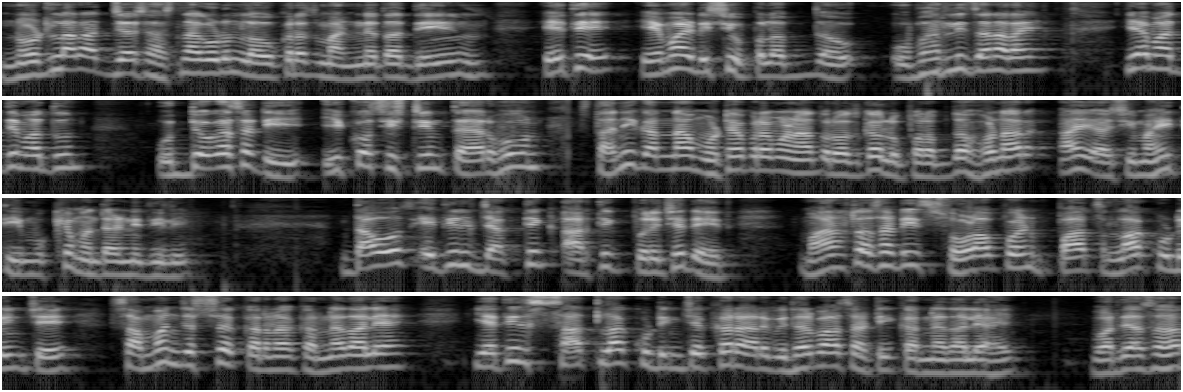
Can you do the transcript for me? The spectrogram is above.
नोडला राज्य शासनाकडून लवकरच मान्यता देऊन येथे एम आय डी सी उपलब्ध उभारली जाणार आहे. या माध्यमातून उद्योगासाठी इकोसिस्टीम तयार होऊन स्थानिकांना मोठ्या प्रमाणात रोजगार उपलब्ध होणार आहे अशी माहिती मुख्यमंत्र्यांनी दिली. दावोस येथील जागतिक आर्थिक परिषदेत महाराष्ट्रासाठी सोळा पॉईंट पाच लाख कोटींचे सामंजस्य करार करण्यात आले आहे. यातील सात लाख कोटींचे करार विदर्भासाठी करण्यात आले आहे. वर्ध्यासह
